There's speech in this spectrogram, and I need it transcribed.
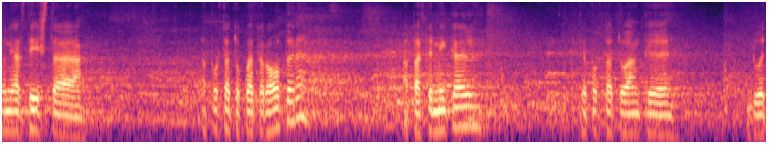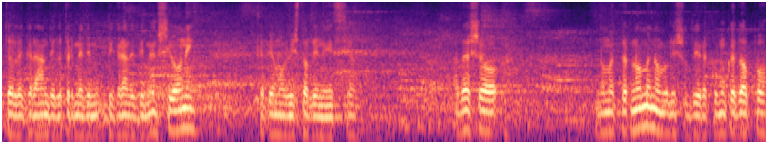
Ogni artista ha portato quattro opere, a parte Michael, che ha portato anche due tele grandi, le prime di, di grandi dimensioni, che abbiamo visto all'inizio. Adesso nome per nome non ve li so dire, comunque dopo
